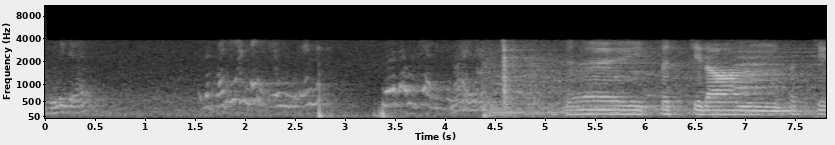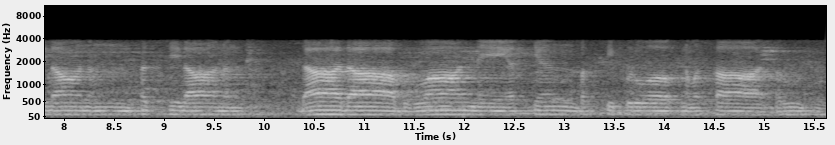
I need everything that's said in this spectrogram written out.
ભૂલી જાય. जय सच्चिदानं सच्चिदानं सच्चिदानं दादा भगवान् मे अत्यन्त भक्तिपूर्वकं नमस्कार कुरुषु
